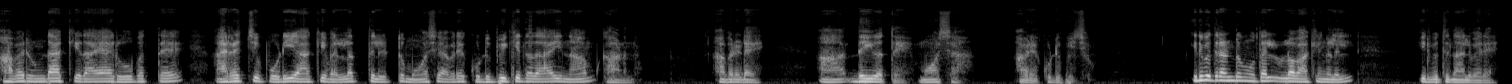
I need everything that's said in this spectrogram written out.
അവരുണ്ടാക്കിയതായ രൂപത്തെ അരച്ച് പൊടിയാക്കി വെള്ളത്തിലിട്ട് മോശ അവരെ കുടിപ്പിക്കുന്നതായി നാം കാണുന്നു. അവരുടെ ആ ദൈവത്തെ മോശ അവരെ കുടിപ്പിച്ചു. ഇരുപത്തിരണ്ട് മുതൽ ഉള്ള വാക്യങ്ങളിൽ ഇരുപത്തിനാല് വരെ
